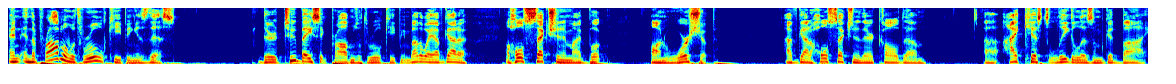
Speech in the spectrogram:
And, and the problem with rule keeping is this there are two basic problems with rule keeping. By the way, I've got a, a whole section in my book on worship. I've got a whole section in there called um, uh, I Kissed Legalism Goodbye.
